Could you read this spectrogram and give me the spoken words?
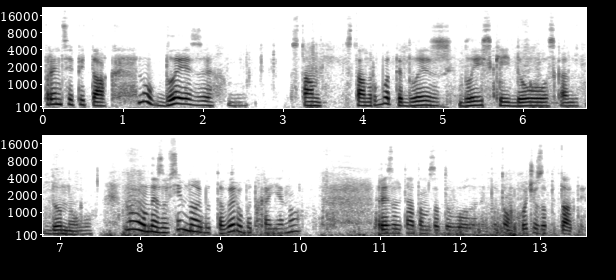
принципі, так. Ну, близ, стан, стан роботи близ, близький до, скажімо, до нового. Ну, не зовсім новий, бо та вироботка є, але результатом задоволений. Потім хочу запитати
